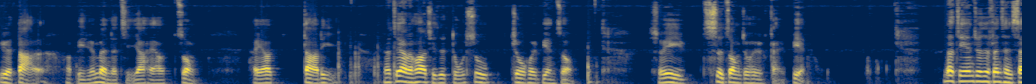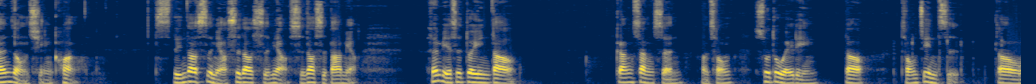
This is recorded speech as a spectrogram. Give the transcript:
越大了啊，比原本的挤压还要重，还要大力。那这样的话，其实读数就会变重，所以示重就会改变。那今天就是分成三种情况：零到四秒、四到十秒、十到十八秒，分别是对应到刚上升啊，从速度为零到从静止到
